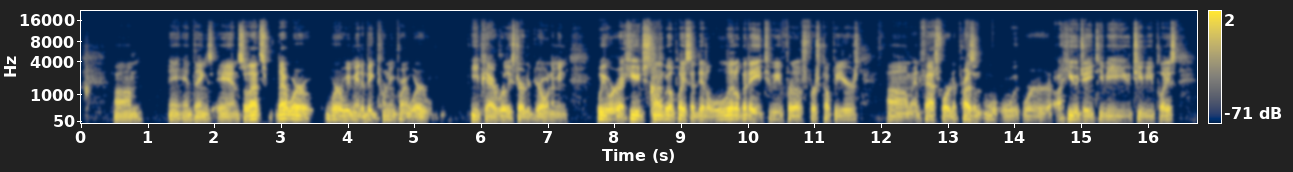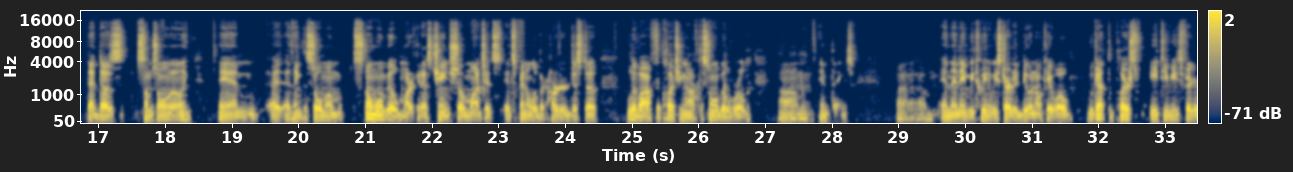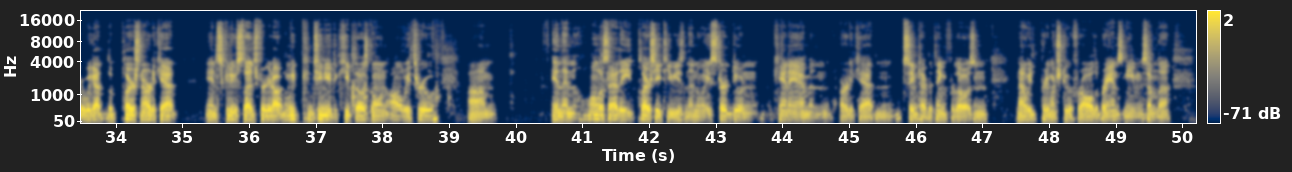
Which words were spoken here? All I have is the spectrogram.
um, and, and, things. And so that's that where where we made a big turning point where EPI really started growing. I mean, we were a huge snowmobile place that did a little bit of ATV for those first couple years. Um, and fast forward to present, we're a huge ATV UTV place that does some snowmobiling. And I, I think the snowmobile market has changed so much. It's it's been a little bit harder just to live off the clutching off the snowmobile world um, mm-hmm. and things. Uh, and then in between, we started doing okay. Well, we got the Polaris ATVs figured. We got the Polaris and Arctic Cat and Skidoo sleds figured out, and we continued to keep those going all the way through. Um, and then all of us had eight Polaris ATVs, and then we started doing Can Am and Arctic Cat and same type of thing for those. And now we pretty much do it for all the brands and even some of the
